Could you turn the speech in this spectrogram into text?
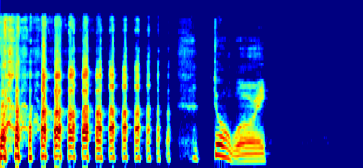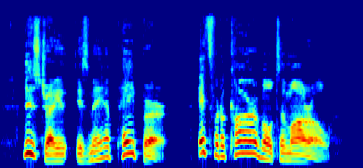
Don't worry. This dragon is made of paper. It's for the carnival tomorrow.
